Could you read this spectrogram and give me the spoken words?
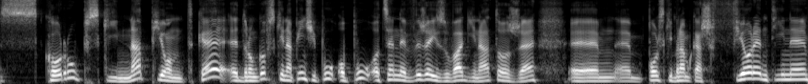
Skorupski na piątkę, Drągowski na 5,5, o pół oceny wyżej z uwagi na to, że polski bramkarz Fiorentiny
